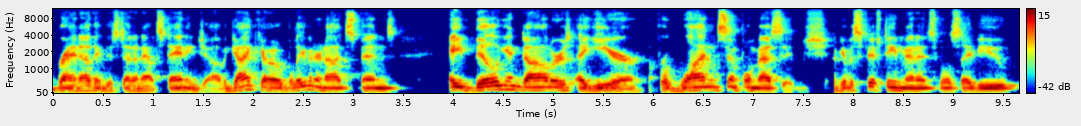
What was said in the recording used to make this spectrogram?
brand I think that's done an outstanding job. And Geico, believe it or not, spends a billion dollars a year for one simple message. Give us 15 minutes, we'll save you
